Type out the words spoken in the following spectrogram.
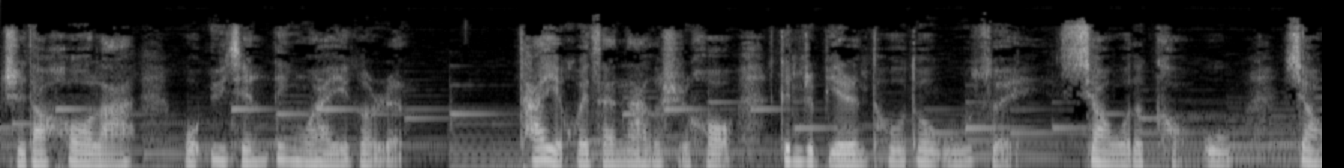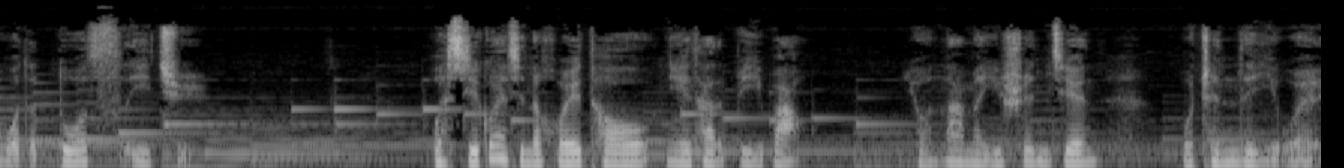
直到后来，我遇见另外一个人，他也会在那个时候跟着别人偷偷捂嘴，笑我的口误，笑我的多此一举。我习惯性的回头捏他的臂膀，有那么一瞬间，我真的以为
